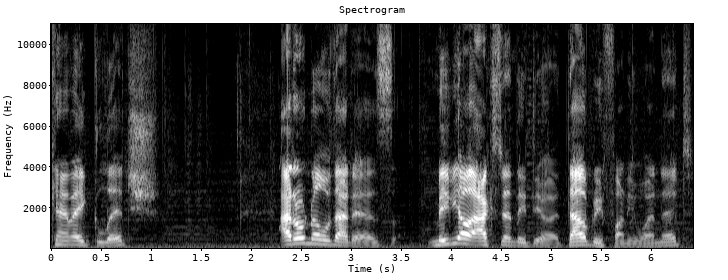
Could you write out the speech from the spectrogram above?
kind of glitch. I don't know what that is. Maybe I'll accidentally do it. That would be funny, wouldn't it?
